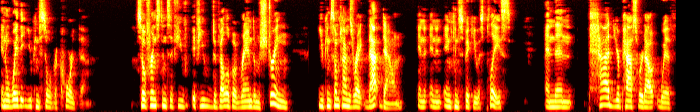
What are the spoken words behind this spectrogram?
in a way that you can still record them. So for instance, if you if you develop a random string, you can sometimes write that down in in an inconspicuous place and then pad your password out with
